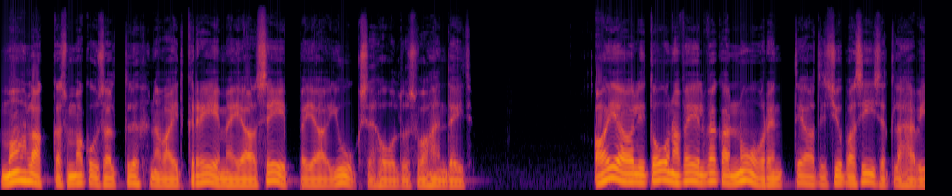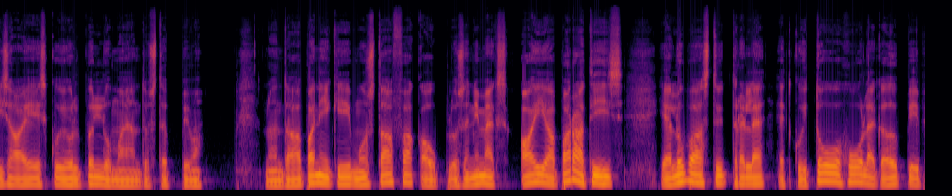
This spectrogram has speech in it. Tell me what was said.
mahlakas magusalt lõhnavaid kreeme ja seepe ja juuksehooldusvahendeid Aia oli toona veel väga noor, ent teadis juba siis, et läheb isa eeskujul põllumajandust õppima. nõnda panigi Mustafa kaupluse nimeks Aia paradiis ja lubas tütrele, et kui too hoolega õpib,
